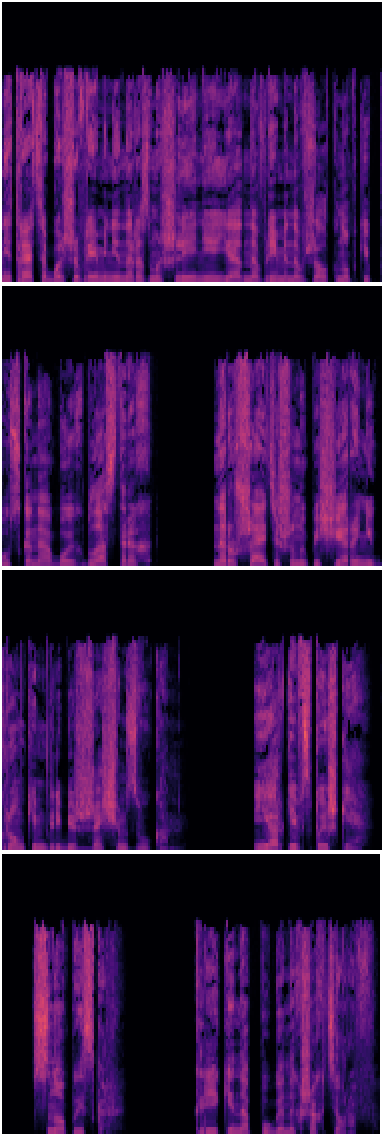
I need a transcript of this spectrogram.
Не тратя больше времени на размышления, я одновременно вжал кнопки пуска на обоих бластерах, нарушая тишину пещеры негромким дребезжащим звуком. Яркие вспышки, сноп искр, крики напуганных шахтеров.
